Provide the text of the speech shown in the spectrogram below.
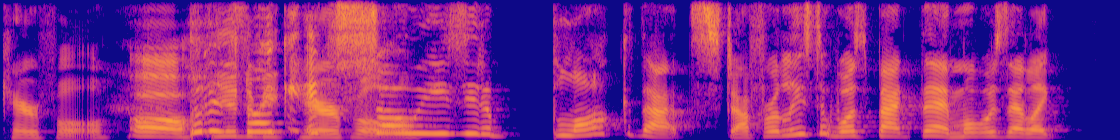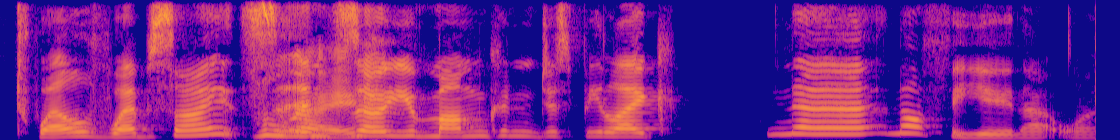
careful. Oh, But You it's had to be like careful. it's so easy to block that stuff, or at least it was back then. What was there like twelve websites, Right. and so your mum couldn't just be like, "Nah, not for you that one."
